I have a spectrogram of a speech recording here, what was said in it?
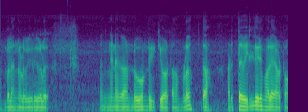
അമ്പലങ്ങൾ വീടുകൾ അങ്ങനെ കണ്ടുകൊണ്ടിരിക്കുക കേട്ടോ നമ്മൾ ഇതാ അടുത്ത വലിയൊരു മലയാണ് കേട്ടോ.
